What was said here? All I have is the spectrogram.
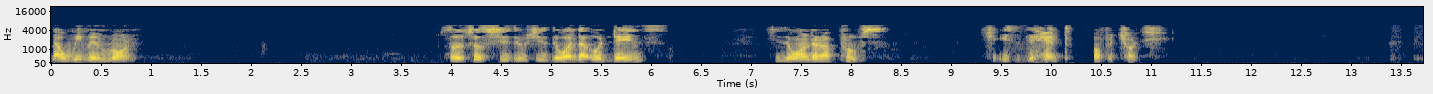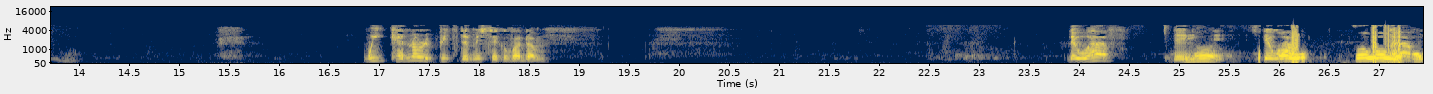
that women run. So, so she's the, she's the one that ordains. She's the one that approves. She is the head of a church. We cannot repeat the mistake of Adam. They will have they, know, they, they will have someone will have- have,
